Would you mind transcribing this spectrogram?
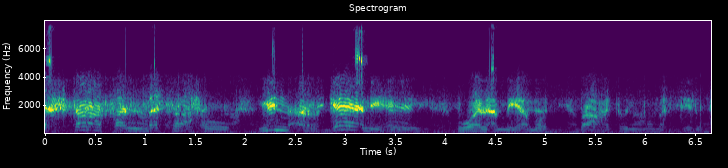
احترق المسرح من أركانه ولم يمت بعد الممثلون.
